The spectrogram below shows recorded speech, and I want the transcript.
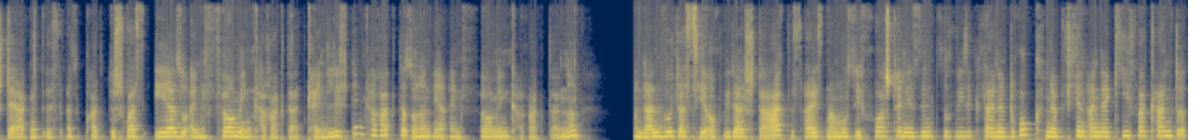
stärkend ist, also praktisch was eher so einen Firming-Charakter hat. Kein Lifting-Charakter, sondern eher ein Firming-Charakter. Ne? Und dann wird das hier auch wieder stark. Das heißt, man muss sich vorstellen, hier sind so wie kleine Druckknöpfchen an der Kieferkante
